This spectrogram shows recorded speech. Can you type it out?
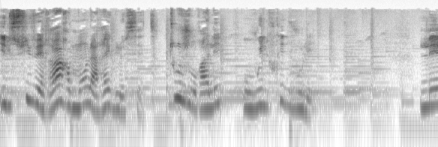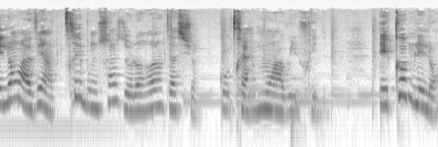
Il suivait rarement la règle 7, toujours aller où Wilfried voulait. L'élan avait un très bon sens de l'orientation, contrairement à Wilfried. Et comme l'élan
